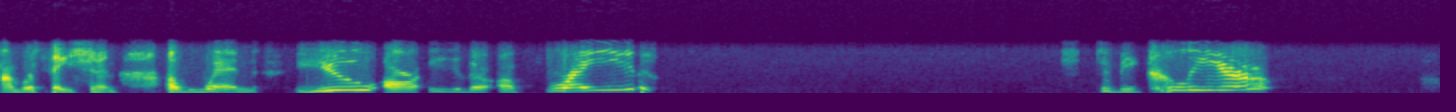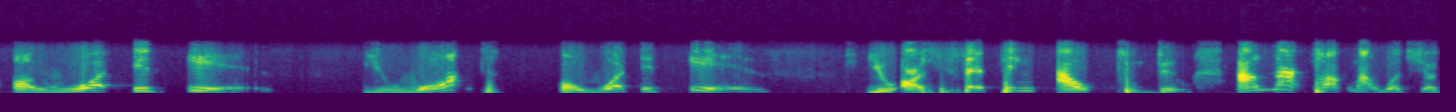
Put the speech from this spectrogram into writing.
conversation of when you are either afraid to be clear on what it is you want or what it is you are setting out to do. I'm not talking about what you're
